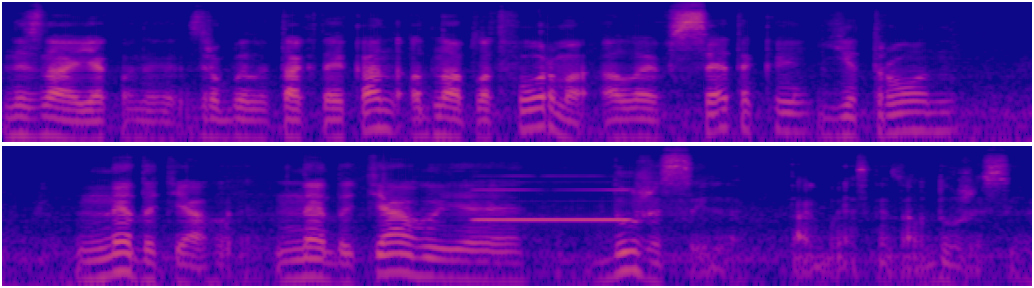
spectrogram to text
Не знаю, як вони зробили так Тайкан. Одна платформа, але все-таки Єтрон не дотягує. Не дотягує дуже сильно. Так би я сказав, дуже сильно.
